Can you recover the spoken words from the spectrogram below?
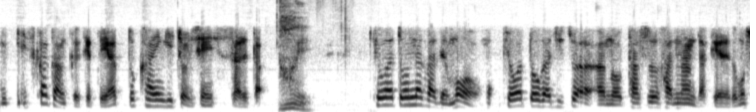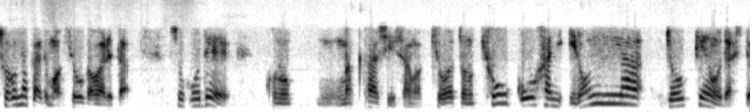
5日間かけて、やっと下院議長に選出された。はい。共和党の中でも、共和党が実はあの多数派なんだけれども、その中でも票が割れた、そこでこのマッカーシーさんは共和党の強硬派にいろんな条件を出して、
